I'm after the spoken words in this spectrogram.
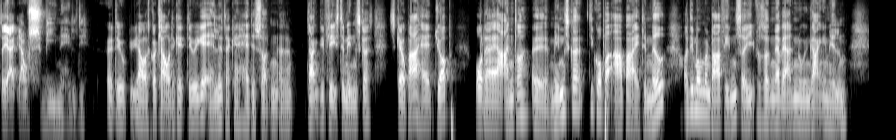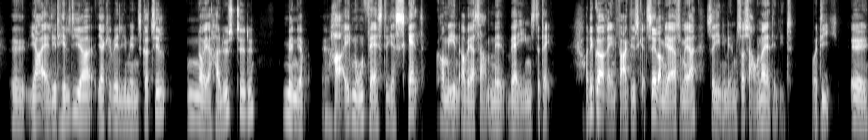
så jeg, jeg er jo svineheldig. Øh, det er jo, jeg er også godt klar over, det, kan, det er jo ikke alle, der kan have det sådan. Altså, langt de fleste mennesker skal jo bare have et job, hvor der er andre øh, mennesker, de går på arbejde med, og det må man bare finde sig i, for sådan er verden nu engang imellem. Øh, jeg er lidt heldigere, jeg kan vælge mennesker til, når jeg har lyst til det, men jeg har ikke nogen faste, jeg skal komme ind og være sammen med hver eneste dag. Og det gør rent faktisk, at selvom jeg er som jeg er, så indimellem, så savner jeg det lidt. Fordi øh,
